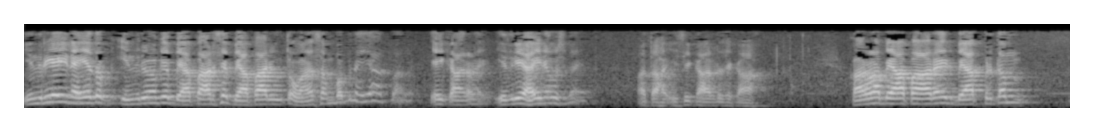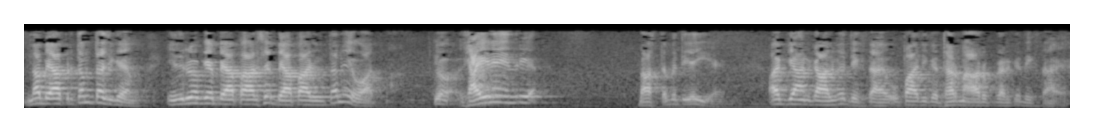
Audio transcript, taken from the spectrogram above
इंद्रिय ही नहीं है तो इंद्रियों के व्यापार से व्यापार युक्त तो होना संभव नहीं है आत्मा में। यही कारण है। इंद्रिय है ही नहीं उसमें। अतः इसी कारण से कहा। कर्ण व्यापार है व्यापृतम, न व्यापृतम तज गयम इंद्रियों के व्यापार से व्यापार युक्त नहीं हो आत्मा। क्यों? है ही नहीं इंद्रिय। वास्तव में तो यही है। अज्ञान काल में दिखता है, उपाधि के धर्म आरोप करके दिखता है।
